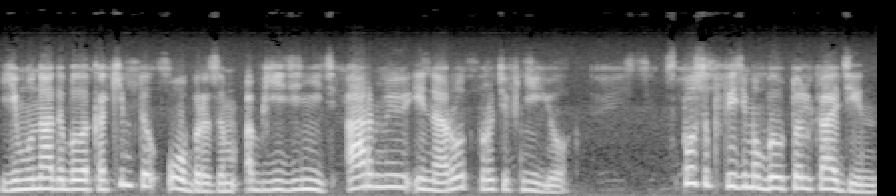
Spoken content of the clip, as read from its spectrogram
Ему надо было каким-то образом объединить армию и народ против нее. Способ, видимо, был только один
